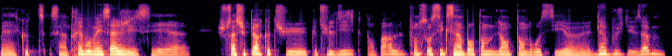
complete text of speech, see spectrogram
Mais écoute, c'est un très beau message et c'est je trouve ça super que tu, que tu le dises, que tu en parles. Je pense aussi que c'est important de l'entendre aussi euh, de la bouche des hommes.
